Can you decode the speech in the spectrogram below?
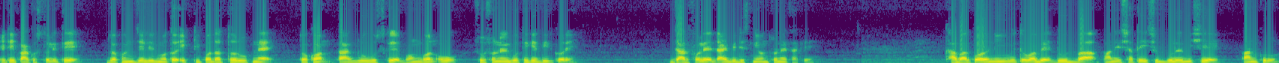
এটি পাকস্থলীতে যখন জেলির মতো একটি পদার্থ রূপ নেয়, তখন তা গ্লুকোজকে ভঙ্গন ও শোষণের গতিকে ধীর করে, যার ফলে ডায়াবেটিস নিয়ন্ত্রণে থাকে। খাবার পর নিয়মিতভাবে দুধ বা পানির সাথে ইসবগুলো মিশিয়ে পান করুন।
